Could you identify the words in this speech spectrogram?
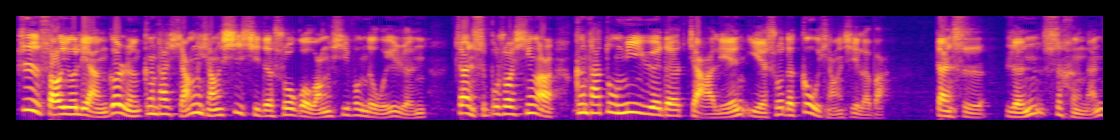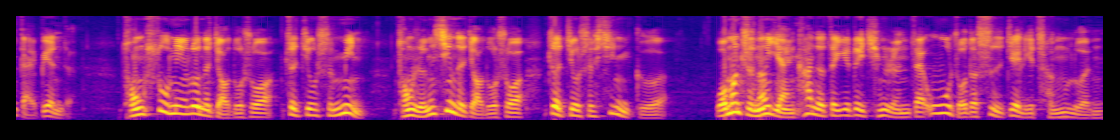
至少有两个人跟他详详细细的说过王熙凤的为人，暂时不说心儿跟他度蜜月的贾琏也说的够详细了吧？但是人是很难改变的。从宿命论的角度说，这就是命；从人性的角度说，这就是性格。我们只能眼看着这一对情人在污浊的世界里沉沦。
